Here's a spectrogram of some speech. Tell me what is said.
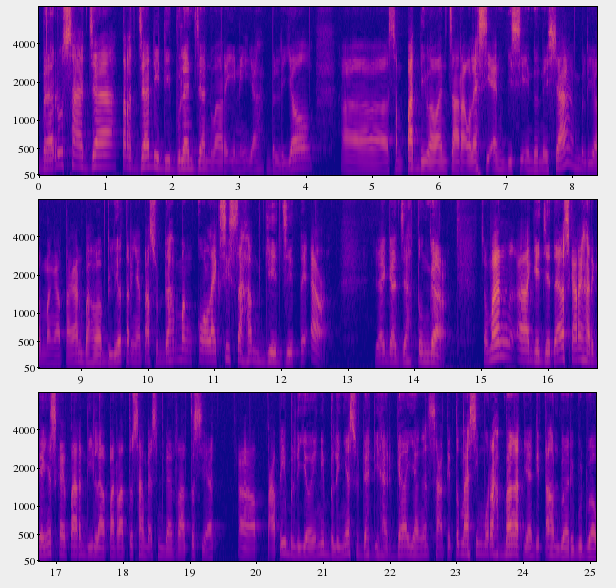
baru saja terjadi di bulan Januari ini ya beliau uh, sempat diwawancara oleh CNBC Indonesia. Beliau mengatakan bahwa beliau ternyata sudah mengkoleksi saham GJTL ya Gajah Tunggal. Cuman uh, eh, GJTL sekarang harganya sekitar di 800 sampai 900 ya Uh, tapi beliau ini belinya sudah di harga yang saat itu masih murah banget ya di tahun 2020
